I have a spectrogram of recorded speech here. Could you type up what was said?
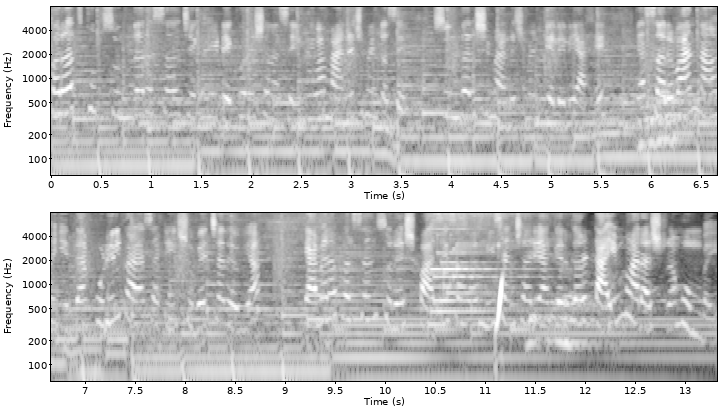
खरंच खूप सुंदर असं जे काही डेकोरेशन असेल किंवा मॅनेजमेंट असेल सुंदर अशी मॅनेजमेंट केलेली आहे. या सर्वांना येत्या पुढील काळासाठी शुभेच्छा देऊया. कॅमेरा पर्सन सुरेश पाजेसह मी संचारी अखेरकर टाईम महाराष्ट्र मुंबई.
